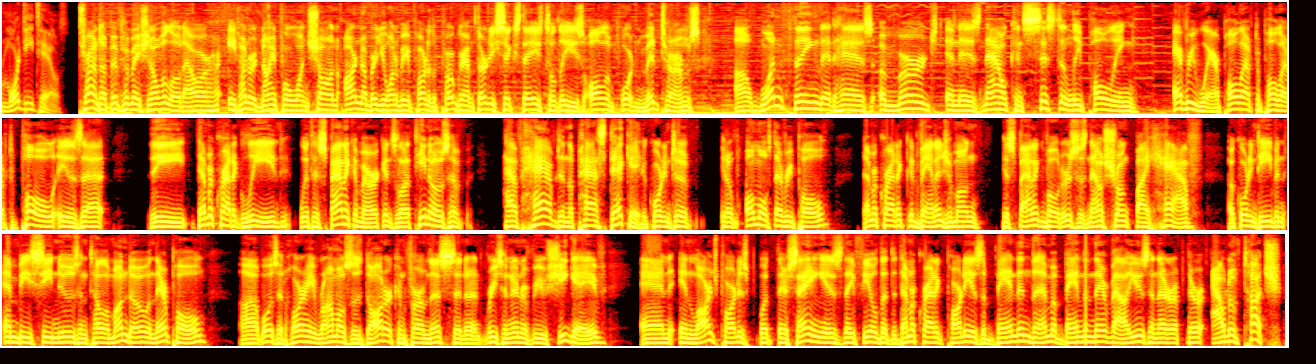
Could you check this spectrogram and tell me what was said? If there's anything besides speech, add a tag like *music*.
more details. Roundup Information Overload Hour, 800 941 Sean. Our number, you want to be a part of the program, 36 days till these all important midterms. Uh, one thing that has emerged and is now consistently polling everywhere, poll after poll after poll, is that the Democratic lead with Hispanic Americans, Latinos have have halved in the past decade, according to you know almost every poll. Democratic advantage among Hispanic voters has now shrunk by half, according to even NBC News and Telemundo in their poll. Uh, what was it? Jorge Ramos's daughter confirmed this in a recent interview she gave. And in large part is what they're saying is they feel that the Democratic Party has abandoned them, abandoned their values, and they're, they're out of touch.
